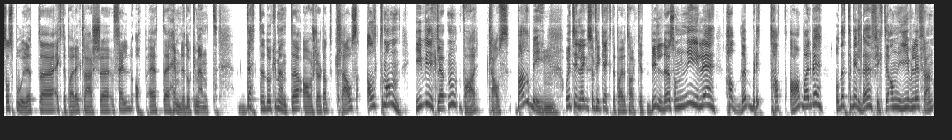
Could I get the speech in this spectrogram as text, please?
så sporet eh, ekteparet Klarsfeld opp et eh, hemmelig dokument. Dette dokumentet avslørte at Klaus Altmann i virkeligheten var Klaus Barbie. Og I tillegg så fikk ekteparet tak i et bilde som nylig hadde blitt tatt av Barbie. Og dette bildet fikk de angivelig fra en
